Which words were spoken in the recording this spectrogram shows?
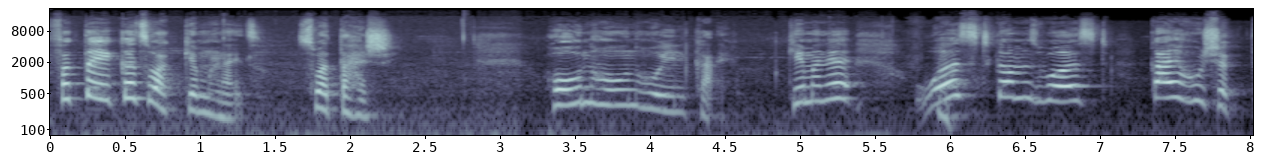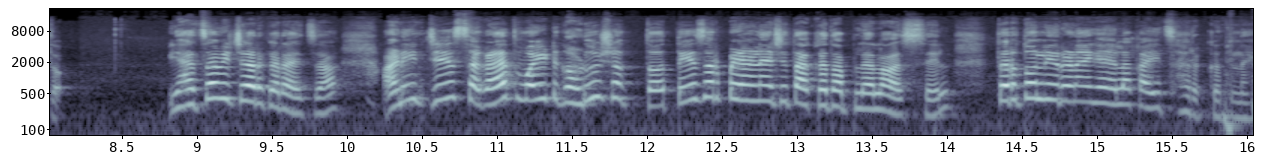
फक्त एकच वाक्य म्हणायचं स्वतःशी. होऊन होऊन होईल काय? की म्हणजे वर्स्ट कम्स वर्स्ट काय होऊ शकतं? ह्याचा विचार करायचा. आणि जे सगळ्यात वाईट घडू शकतं ते जर पेलण्याची ताकद आपल्याला असेल तर तो निर्णय घ्यायला काहीच हरकत नाही.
